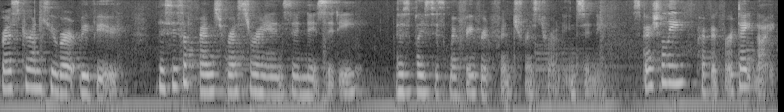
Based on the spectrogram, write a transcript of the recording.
Restaurant Hubert review. This is a French restaurant in Sydney City. This place is my favorite French restaurant in Sydney, especially perfect for date night.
